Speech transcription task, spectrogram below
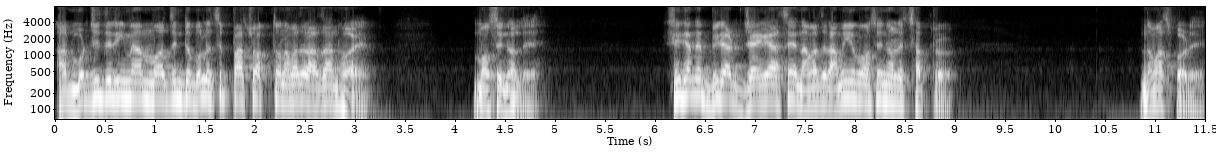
আর মসজিদের ইমাম মসজিদ তো বলেছে, পাঁচ ওয়াক্ত নামাজের আজান হয় মহসিন হলে। সেখানে বিরাট জায়গা আছে, নামাজের আমিও মহসিন হলের ছাত্র। নামাজ পড়ে।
